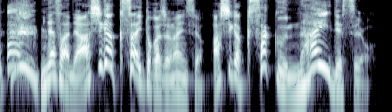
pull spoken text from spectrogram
皆さんね、足が臭いとかじゃないんですよ。足が臭くないですよ。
